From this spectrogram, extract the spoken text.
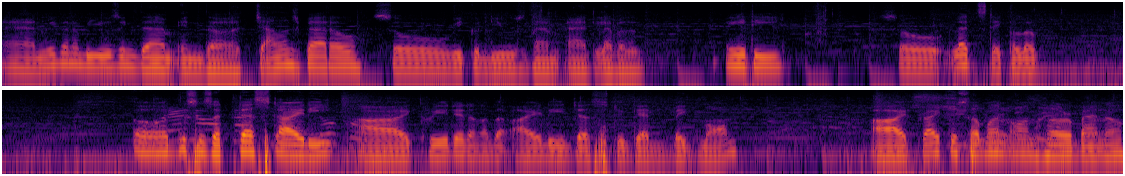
And we're gonna be using them in the challenge battle, so we could use them at level 80. So let's take a look. Uh, this is a test ID. I created another ID just to get Big Mom. I tried to summon on her banner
